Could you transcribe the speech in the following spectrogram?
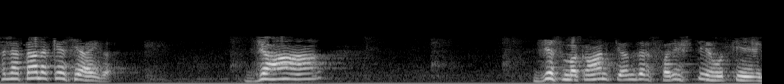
اللہ تعالیٰ کیسے آئے گا؟ جہاں جس مکان کے اندر فرشتے ہوتے ہیں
